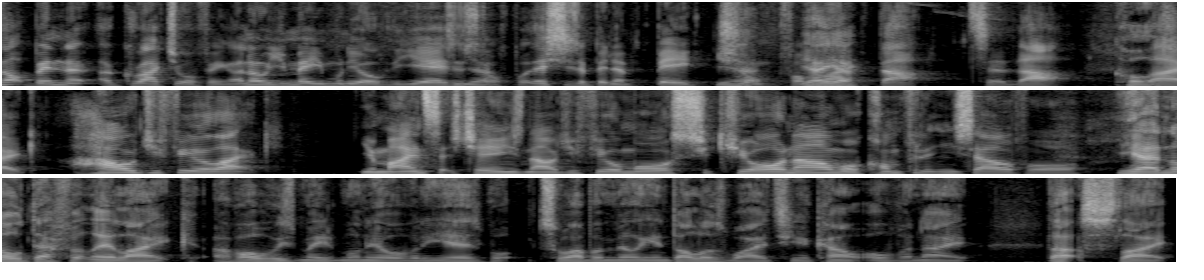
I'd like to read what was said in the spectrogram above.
not been a, a gradual thing. I know you made money over the years and stuff, but this has been a big jump from like that to that. Like, how do you feel like your mindset's changed now? Do you feel more secure now, more confident in yourself, or Yeah, no, definitely. Like I've always made money over the years, but to have a million dollars wired to your account overnight, that's like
